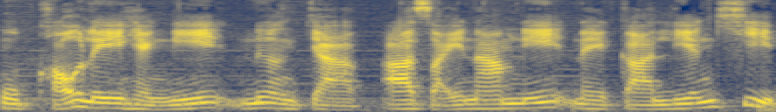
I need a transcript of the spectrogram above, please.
หุบเขาเลแห่งนี้ เนื่องจากอาศัยน้ำนี้ในการเลี้ยงชีพ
